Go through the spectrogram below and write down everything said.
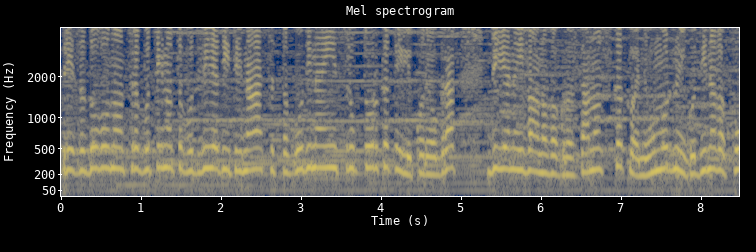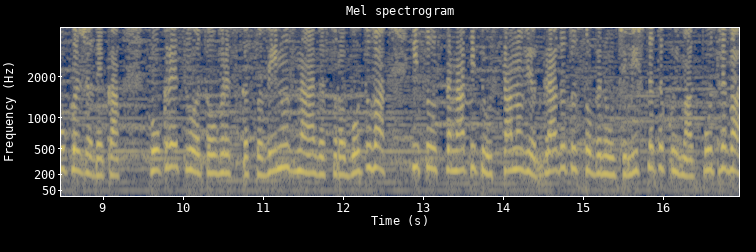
Презадовол Доволна од сработеното во 2013 година е инструкторката или кореограф Билјана Иванова Гроздановска, која неуморно и годинава покажа дека покрај својата обврска со Вену знае да соработува и со останатите установи од градот, особено училиштата кои имаат потреба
